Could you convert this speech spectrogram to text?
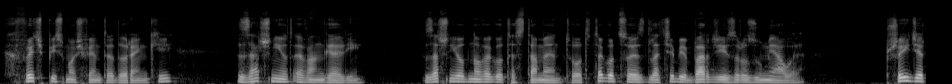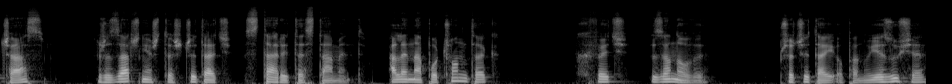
Chwyć Pismo Święte do ręki, zacznij od Ewangelii, zacznij od Nowego Testamentu, od tego, co jest dla ciebie bardziej zrozumiałe. Przyjdzie czas, że zaczniesz też czytać Stary Testament, ale na początek chwyć za nowy. Przeczytaj o Panu Jezusie,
